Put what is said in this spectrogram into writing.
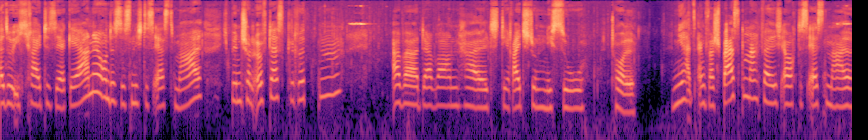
Also ich reite sehr gerne und es ist nicht das erste Mal. Ich bin schon öfters geritten, aber da waren halt die Reitstunden nicht so toll. Mir hat es einfach Spaß gemacht, weil ich auch das erste Mal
